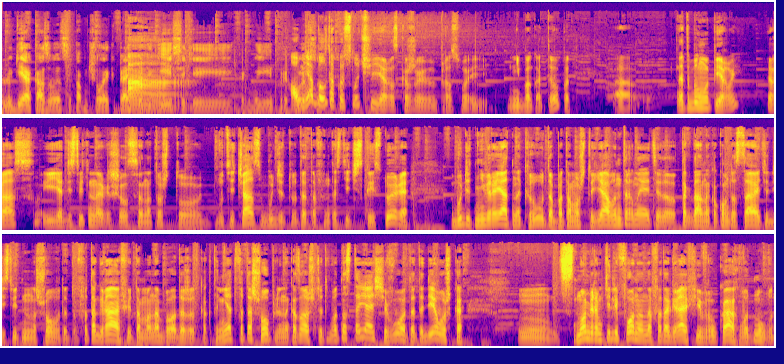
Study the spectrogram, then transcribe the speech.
людей оказывается там человек 5 А. или 10, и как бы ей приходится... А у меня был такой случай, я расскажу про свой небогатый опыт. А, Это был мой первый раз, и я действительно решился на то, что вот сейчас будет вот эта фантастическая история, будет невероятно круто, потому что я в интернете э, тогда на каком-то сайте действительно нашел вот эту фотографию, там она была даже как-то не отфотошоплена, казалось, что это вот настоящая, вот эта девушка с номером телефона на фотографии в руках, вот, ну, вот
